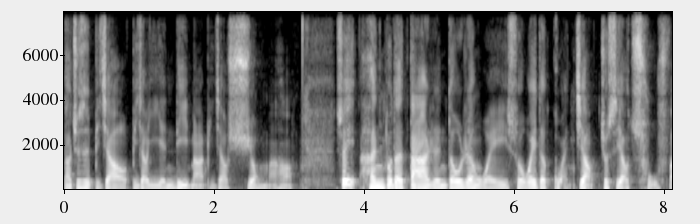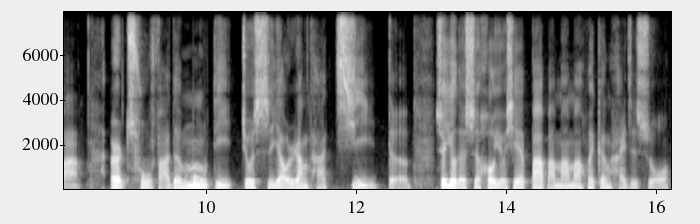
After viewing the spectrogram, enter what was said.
啊，就是比较比较严厉嘛，比较凶嘛，哈。所以很多的大人都认为，所谓的管教就是要处罚，而处罚的目的就是要让他记得。所以有的时候，有些爸爸妈妈会跟孩子说：“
